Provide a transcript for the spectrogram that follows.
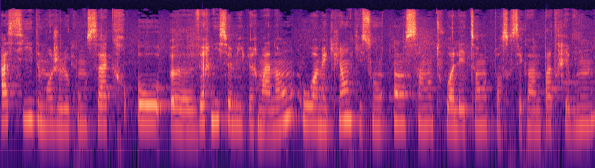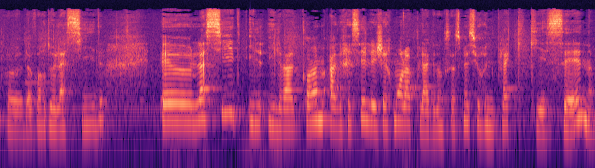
acide, moi je le consacre au euh, vernis semi-permanent ou à mes clientes qui sont enceintes ou allaitantes parce que c'est quand même pas très bon euh, d'avoir de l'acide. Euh, l'acide, il, va quand même agresser légèrement la plaque, donc ça se met sur une plaque qui est saine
